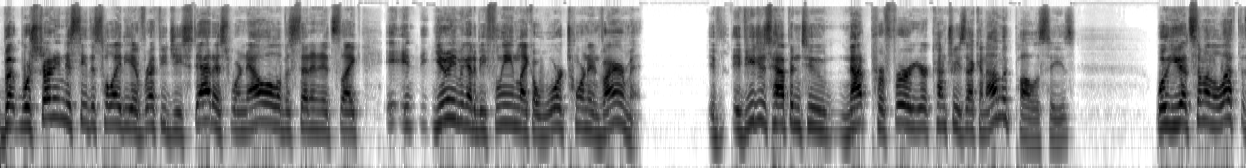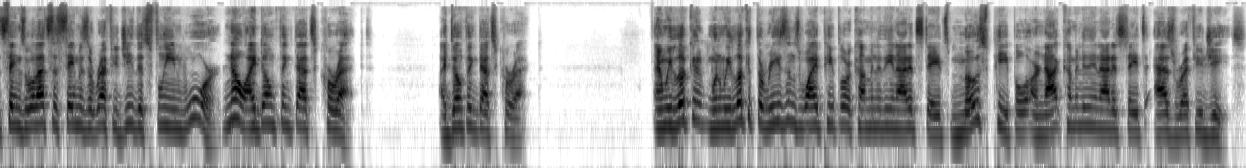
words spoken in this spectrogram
But we're starting to see this whole idea of refugee status where now all of a sudden it's like it, it, you don't even got to be fleeing like a war torn environment. If, if you just happen to not prefer your country's economic policies, well, you got some on the left that's saying, well, that's the same as a refugee that's fleeing war. No, I don't think that's correct. I don't think that's correct. And we look at when we look at the reasons why people are coming to the United States, most people are not coming to the United States as refugees,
